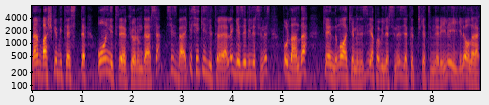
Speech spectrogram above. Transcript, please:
ben başka bir testte 10 litre yakıyorum dersem siz belki 8 litrelerle gezebilirsiniz. Buradan da kendi muhakemenizi yapabilirsiniz yakıt tüketimleriyle ilgili olarak.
